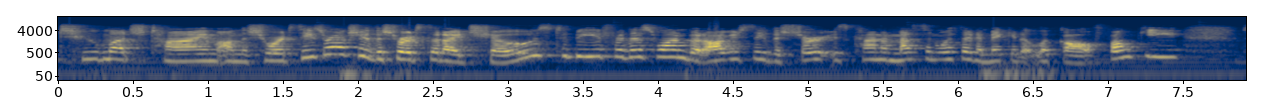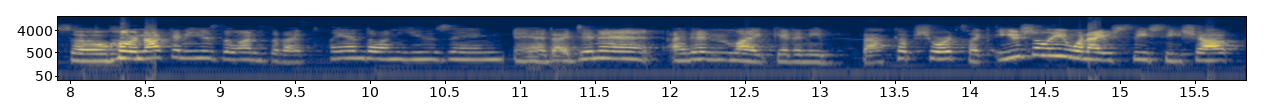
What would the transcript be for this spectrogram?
too much time on the shorts. These are actually the shorts that I chose to be for this one, but obviously the shirt is kind of messing with it and making it look all funky. So we're not going to use the ones that I planned on using. And I didn't, I didn't like get any backup shorts. Like usually when I CC shop,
